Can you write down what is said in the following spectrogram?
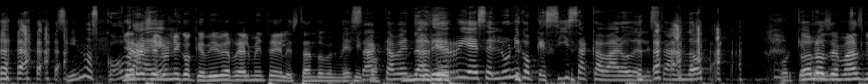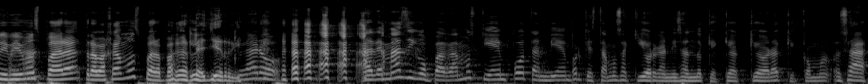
Sí nos cobra, Jerry es el ¿eh? único que vive realmente del stand-up en México. Exactamente. Nadie- Jerry es el único que sí saca varo del stand-up. Porque Todos los demás vivimos para, trabajamos para pagarle a Jerry. Claro. Además, digo, pagamos tiempo también porque estamos aquí organizando que, qué hora, que cómo. O sea,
